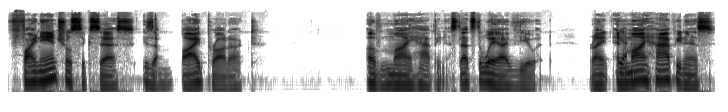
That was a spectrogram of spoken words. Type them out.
financial success is a byproduct of my happiness. That's the way I view it, right? And Yeah. my happiness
